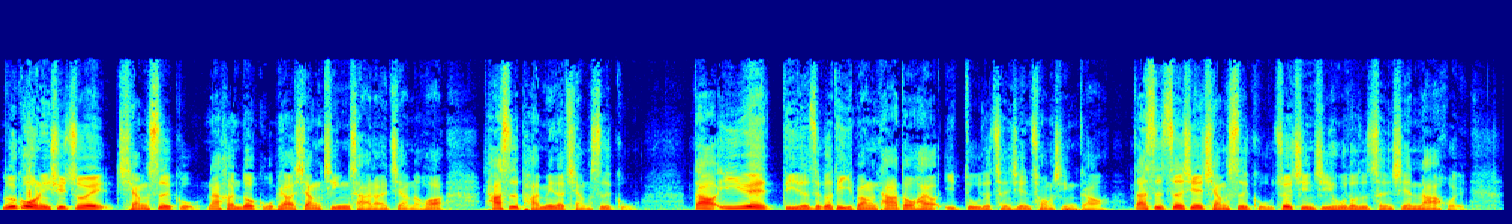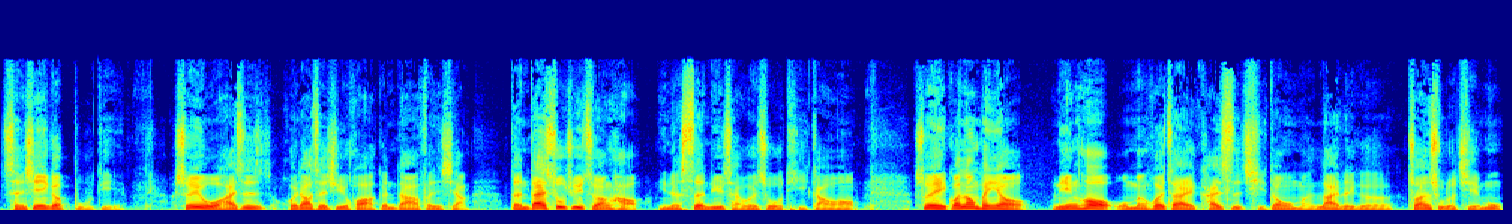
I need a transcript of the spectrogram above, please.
如果你去追强势股，那很多股票像精彩来讲的话，它是盘面的强势股。到一月底的这个地方，它都还有一度的呈现创新高，但是这些强势股最近几乎都是呈现拉回，呈现一个补跌，所以我还是回到这句话跟大家分享：等待数据转好，你的胜率才会做提高哦。所以观众朋友，年后我们会再开始启动我们 LINE 的一个专属的节目，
